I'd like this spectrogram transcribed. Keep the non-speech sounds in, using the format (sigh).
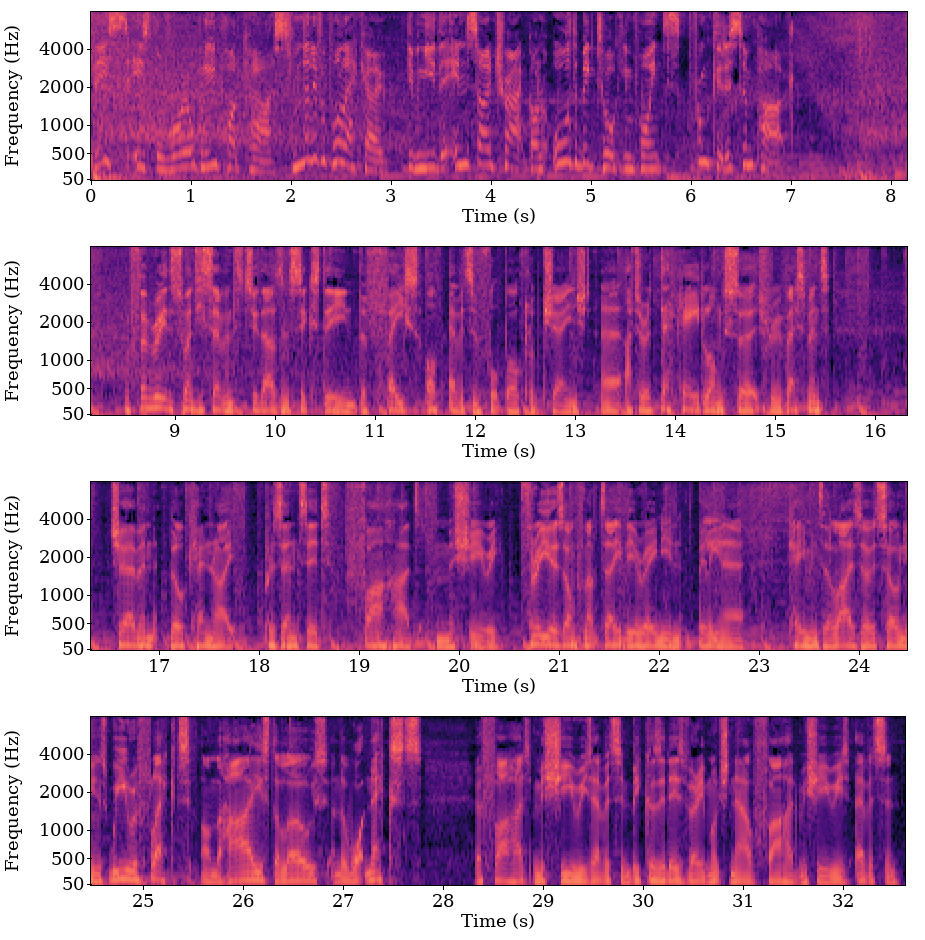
This is the Royal Blue Podcast from the Liverpool Echo, giving you the inside track on all the big talking points from Goodison Park. On February the 27th, 2016, the face of Everton Football Club changed. Uh, after a decade long search for investment, Chairman Bill Kenwright presented Farhad Moshiri. Three years on from that day, the Iranian billionaire came into the lives of Evertonians. We reflect on the highs, the lows, and the what nexts of Farhad Moshiri's Everton because it is very much now Farhad Moshiri's Everton.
